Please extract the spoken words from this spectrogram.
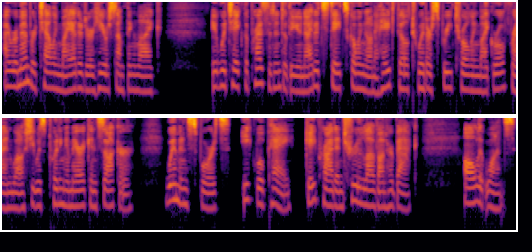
I remember telling my editor here something like, it would take the President of the United States going on a hate filled Twitter spree trolling my girlfriend while she was putting American soccer, women's sports, equal pay, gay pride and true love on her back. All at once,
